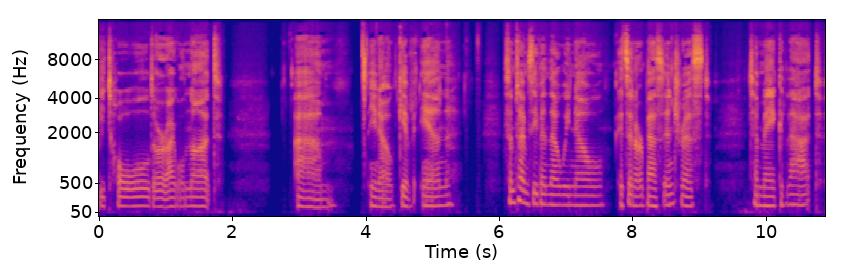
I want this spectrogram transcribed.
be told or I will not, um, you know, give in. Sometimes even though we know it's in our best interest to make that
